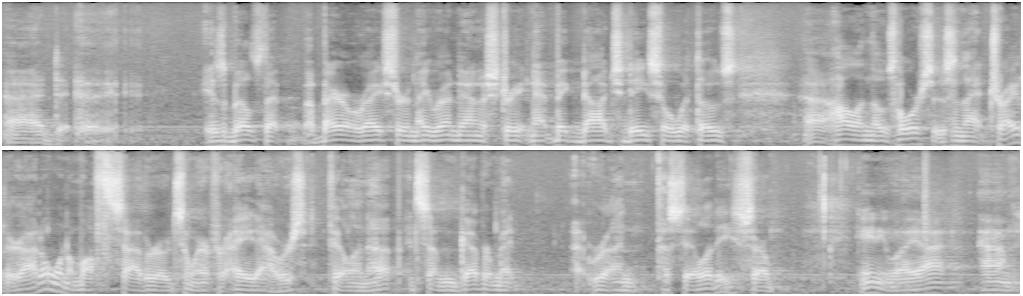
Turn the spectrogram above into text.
Uh, uh, Isabel's that a barrel racer, and they run down the street in that big Dodge diesel with those uh, hauling those horses in that trailer. I don't want them off the side of the road somewhere for eight hours filling up at some government-run facility. So anyway, I um,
